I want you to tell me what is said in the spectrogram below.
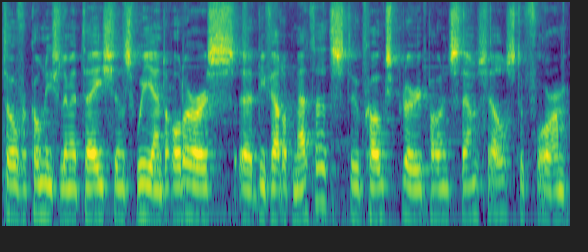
To overcome these limitations, we and others uh, developed methods to coax pluripotent stem cells to form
